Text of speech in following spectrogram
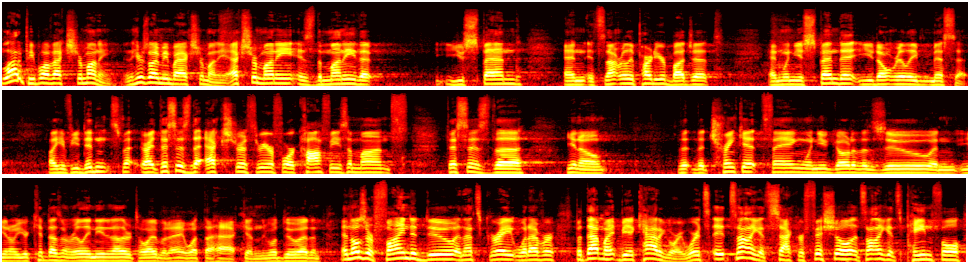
a lot of people have extra money. And here's what I mean by extra money extra money is the money that you spend, and it's not really part of your budget. And when you spend it, you don't really miss it. Like if you didn't spend, right, this is the extra three or four coffees a month. This is the, you know, the, the trinket thing when you go to the zoo and you know your kid doesn't really need another toy but hey what the heck and we'll do it. And, and those are fine to do and that's great whatever but that might be a category where it's, it's not like it's sacrificial it's not like it's painful.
